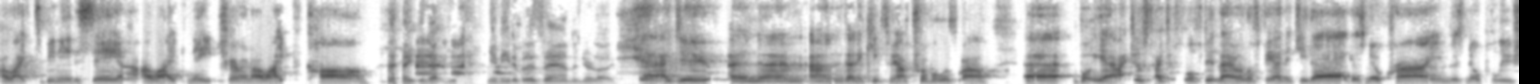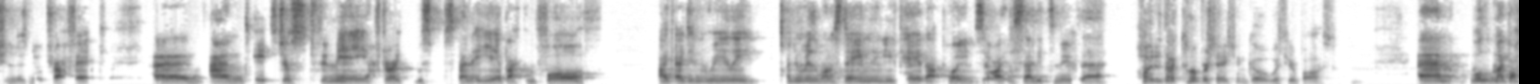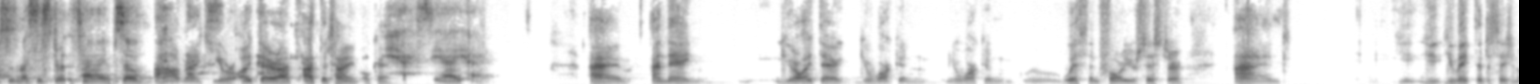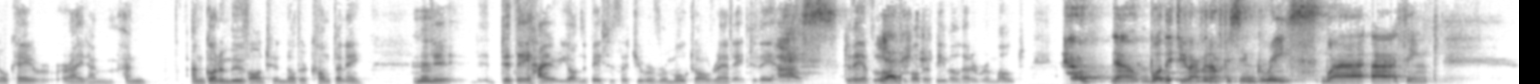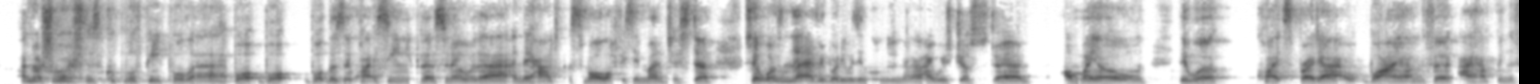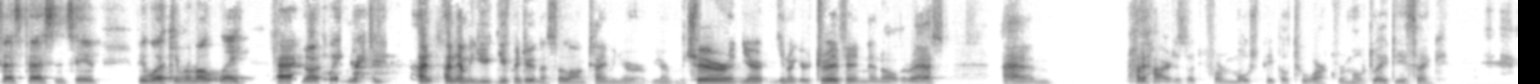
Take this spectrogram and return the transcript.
I like to be near the sea and I, I like nature and I like calm. you, know, you, you, need a bit of zen in your life. Yeah, I do, and um, and and it keeps me out of trouble as well. Uh, but yeah, I just I just loved it there. I loved the energy there. There's no crime. There's no pollution. There's no traffic. Um, and it's just for me after I was spent a year back and forth, I, I didn't really I didn't really want to stay in the UK at that point, so I decided to move there. How did that conversation go with your boss? Um, well, my boss was my sister at the time, so ah, right, you were out there at, at the time. Okay. Yes, yeah, yeah. Um, and then you're out there. You're working. You're working with and for your sister, and you, you, you make the decision. Okay, right. I'm I'm I'm going to move on to another company. Mm-hmm. Did, did they hire you on the basis that you were remote already? Do they have do they have lots yeah. of other people that are remote? No, no, but they do have an office in Greece where uh, I think I'm not sure if there's a couple of people there, but but but there's a quite a senior person over there, and they had a small office in Manchester. So it wasn't that everybody was in London and I was just uh, on my own. They were quite spread out, but I am the first, I have been the first person to be working remotely. Uh, no, and and I mean you you've been doing this a long time, and you're you're mature, and you're you know you're driven, and all the rest. Um, how hard is it for most people to work remotely? Do you think?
